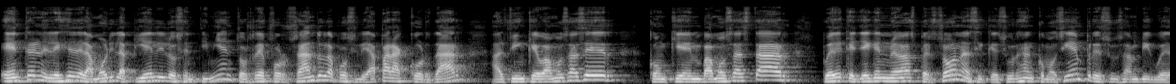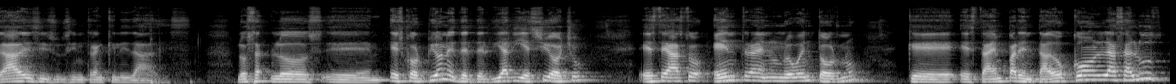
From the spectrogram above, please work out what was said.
entra en el eje del amor y la piel y los sentimientos, reforzando la posibilidad para acordar al fin qué vamos a hacer, con quién vamos a estar. Puede que lleguen nuevas personas y que surjan como siempre sus ambigüedades y sus intranquilidades. Los, los eh, escorpiones desde el día 18, este astro entra en un nuevo entorno que está emparentado con la salud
